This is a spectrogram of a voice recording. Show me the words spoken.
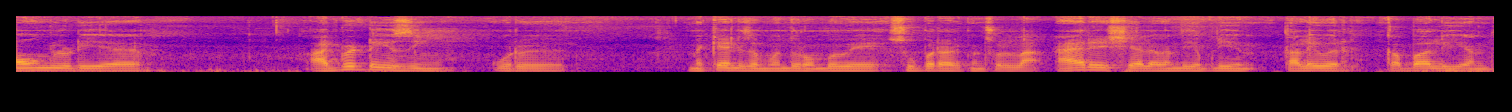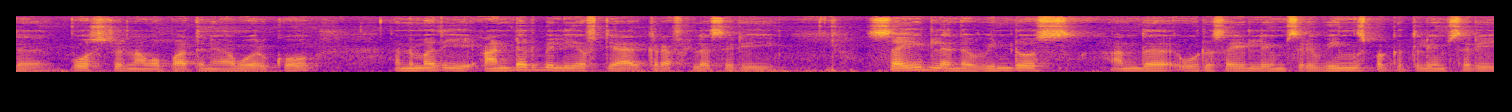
அவங்களுடைய அட்வர்டைஸிங் ஒரு மெக்கானிசம் வந்து ரொம்பவே சூப்பராக இருக்குன்னு சொல்லலாம். ஏர் ஏஷியாவில் வந்து எப்படி தலைவர் கபாலி அந்த போஸ்டர் நம்ம பார்த்து ஞாபகம் இருக்கோ அந்த மாதிரி அண்டர் பெலி ஆஃப் தி ஏர்க்ராஃப்டில் சரி சைடில் அந்த விண்டோஸ் அந்த ஒரு சைட்லேயும் சரி விங்ஸ் பக்கத்துலேயும் சரி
